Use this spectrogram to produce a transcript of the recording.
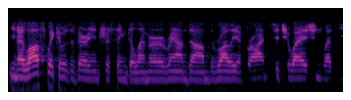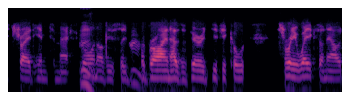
you know, last week it was a very interesting dilemma around um, the Riley O'Brien situation, whether you trade him to Max Gawn. Mm. Obviously, mm. O'Brien has a very difficult three weeks or now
